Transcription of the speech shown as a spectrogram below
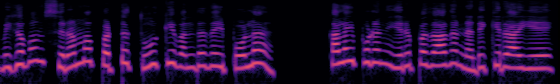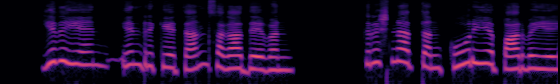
மிகவும் சிரமப்பட்டு தூக்கி வந்ததைப் போல கலைப்புடன் இருப்பதாக நடிக்கிறாயே இது ஏன்? என்று கேட்டான் சகாதேவன். கிருஷ்ணர் தன் கூறிய பார்வையை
